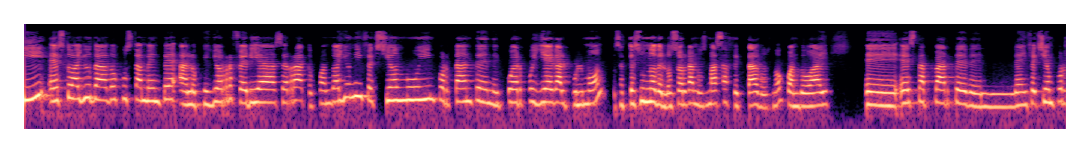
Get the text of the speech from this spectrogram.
y esto ha ayudado justamente a lo que yo refería hace rato. Cuando hay una infección muy importante en el cuerpo y llega al pulmón, o sea, que es uno de los órganos más afectados, ¿no? Cuando hay eh, esta parte de la infección por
